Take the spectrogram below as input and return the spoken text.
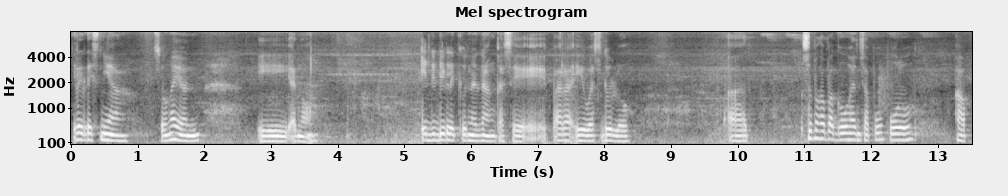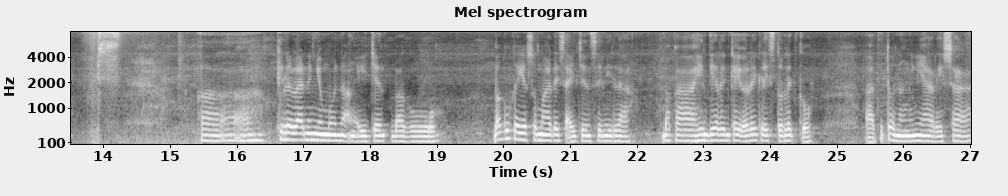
release niya. So, ngayon, i ano, i-delete ko na lang kasi para iwas gulo. At sa mga baguhan sa Pupo apps, ah kilalanin niyo muna ang agent bago bago kayo sumali sa agency nila baka hindi rin kayo release tulad ko. At ito nang nangyari sa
